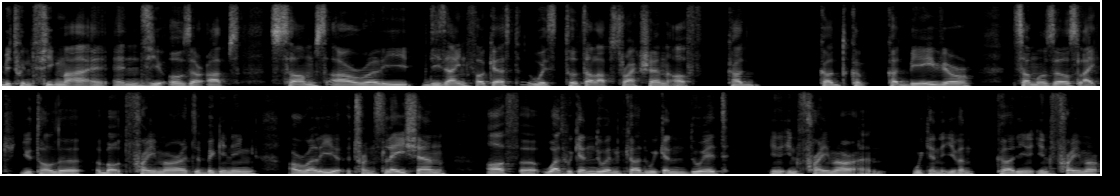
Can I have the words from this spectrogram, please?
between Figma and, and, the other apps. Some are really design focused with total abstraction of code, code, code behavior. Some others, like you told uh, about Framer at the beginning, are really a translation of uh, what we can do in code. We can do it in, in Framer and we can even code in, in Framer.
